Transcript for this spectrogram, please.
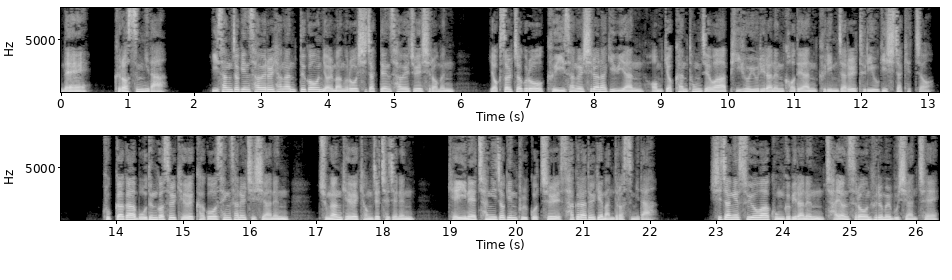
네, 그렇습니다. 이상적인 사회를 향한 뜨거운 열망으로 시작된 사회주의 실험은 역설적으로 그 이상을 실현하기 위한 엄격한 통제와 비효율이라는 거대한 그림자를 들이우기 시작했죠. 국가가 모든 것을 계획하고 생산을 지시하는 중앙계획 경제체제는 개인의 창의적인 불꽃을 사그라들게 만들었습니다. 시장의 수요와 공급이라는 자연스러운 흐름을 무시한 채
